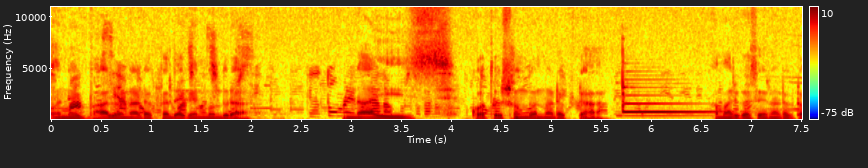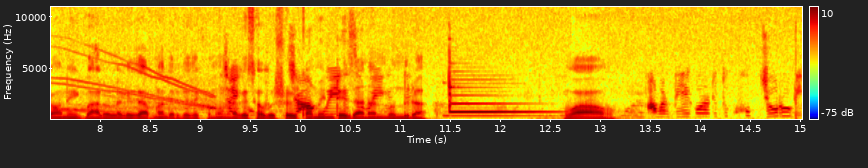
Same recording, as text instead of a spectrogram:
অনেক ভালো নাটকটা, দেখেন বন্ধুরা। নাইস, কত সুন্দর নাটকটা। আমার কাছে নাটকটা অনেক ভালো লেগেছে আপনাদের কাছে কেমন লেগেছে অবশ্যই কমেন্টে জানান বন্ধুরা। ওয়াও। আমার বিয়ে করাটা তো খুব জরুরি।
